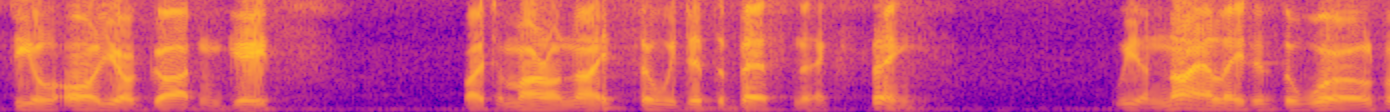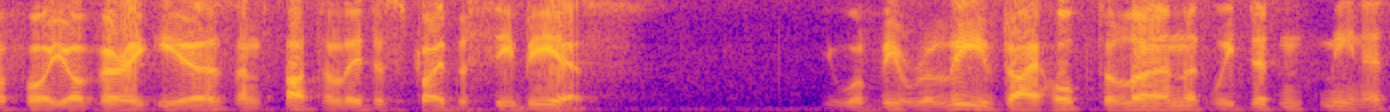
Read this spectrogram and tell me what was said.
steal all your garden gates. By tomorrow night, so we did the best next thing. We annihilated the world before your very ears and utterly destroyed the CBS. You will be relieved, I hope, to learn that we didn't mean it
